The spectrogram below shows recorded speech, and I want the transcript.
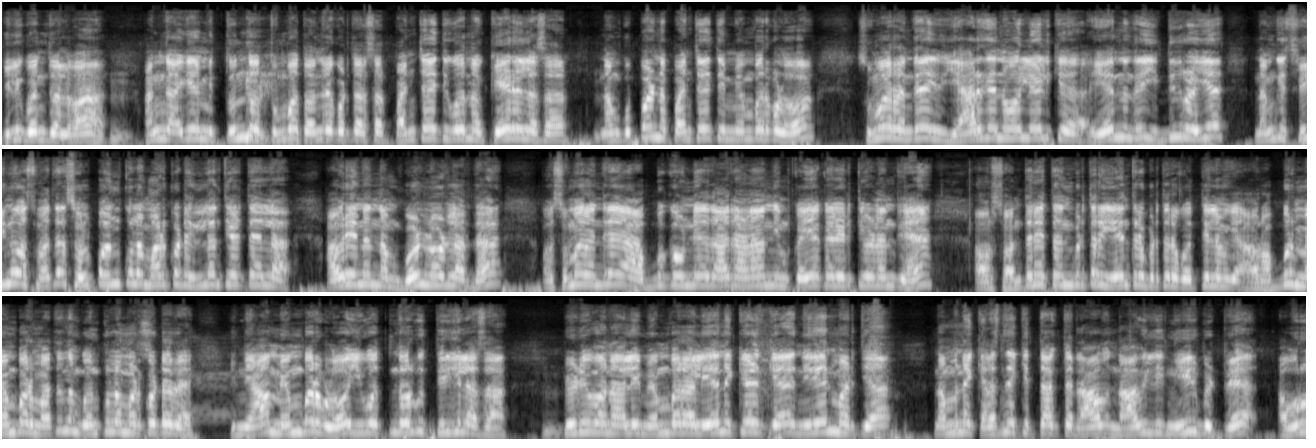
ಇಲ್ಲಿಗೆ ಬಂದ್ವಲ್ವಾ ಹಂಗಾಗಿ ನಮಗೆ ತುಂಬ ತುಂಬಾ ತೊಂದರೆ ಕೊಡ್ತಾರೆ ಸರ್. ಪಂಚಾಯತಿಗೆ ಹೋದ್ರೆ ನಾವು ಕೇರ್ ಇಲ್ಲ ಸರ್. ನಮ್ಮ ಗುಪ್ಪಣ್ಣ ಪಂಚಾಯತಿ ಮೆಂಬರ್ಗಳು ಸುಮಾರು ಅಂದ್ರೆ ಯಾರಿಗೇನು ಹೋಗ್ಲಿ ಹೇಳಿಕೆ ಏನಂದ್ರೆ ಇದ್ದಿದ್ರೊಳಗೆ ನಮಗೆ ಶ್ರೀನಿವಾಸ್ ಮಾತ್ರ ಸ್ವಲ್ಪ ಅನುಕೂಲ ಮಾಡ್ಕೊಟ್ರೆ. ಇಲ್ಲ ಅಂತ ಹೇಳ್ತಾ ಇಲ್ಲ. ಅವ್ರೇನ ನಮ್ಮ ಗೋಲ್ಡ್ ನೋಡ್ಲಾರ್ದ? ಸುಮಾರು ಅಂದ್ರೆ ಹಬ್ಬಕ್ಕೆ ಉಂಡಿಯೋದಾದ್ರೆ ಹಣ ನಿಮ್ಮ ಕೈಯ ಕಾಲು ಇಡ್ತೀವಿ ಅಂದ್ರೆ ಅವ್ರು ಸ್ವಂತನೇ ತಂದು ಬಿಡ್ತಾರೆ ಬಿಡ್ತಾರೆ ಗೊತ್ತಿಲ್ಲ ನಮಗೆ. ಅವ್ರೊಬ್ಬರು ಮೆಂಬರ್ ಮಾತ್ರ ನಮ್ಗೆ ಅನುಕೂಲ ಮಾಡ್ಕೊಟ್ಟವ್ರೆ. ಇನ್ನು ಯಾವ ಮೆಂಬರ್ಗಳು ಇವತ್ತಿನವರೆಗೂ ತಿರುಗಿಲ್ಲ ಸರ್. ಪಿ ಡಿ ಒನ್ ಆಗಲಿ ಮೆಂಬರ್ ಆಗಲಿ ಏನೋ ಕೇಳಕ್ಕೆ ನೀನೇನು ಮಾಡ್ತೀಯಾ? ನಮ್ಮನ್ನ ಕೆಲಸನೇ ಕಿತ್ತಾಗ್ತಾರೆ ನಾವು ನಾವಿಲ್ಲಿ ನೀರು ಬಿಟ್ಟರೆ ಅವರು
